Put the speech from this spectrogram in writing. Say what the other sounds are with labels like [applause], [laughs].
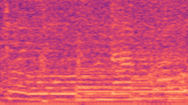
Una cosa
